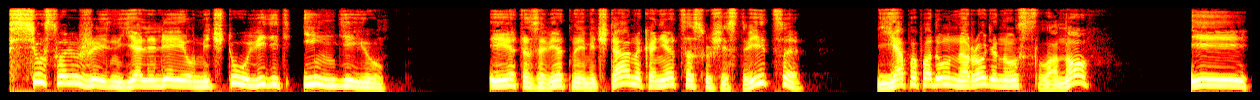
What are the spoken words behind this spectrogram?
Всю свою жизнь я лелеял мечту увидеть Индию. И эта заветная мечта, наконец, осуществится я попаду на родину слонов и...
